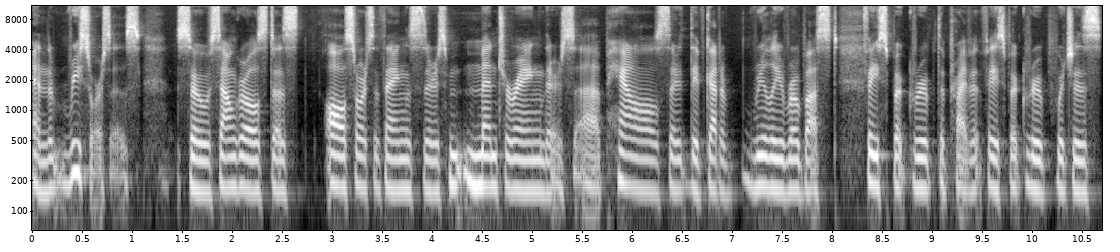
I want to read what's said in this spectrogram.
and the resources. So Sound Girls does all sorts of things. There's mentoring, there's uh, panels. They're, they've got a really robust Facebook group, the private Facebook group, which is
